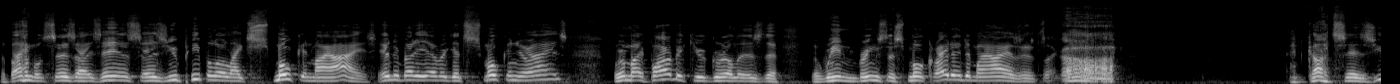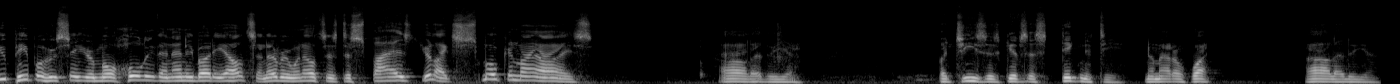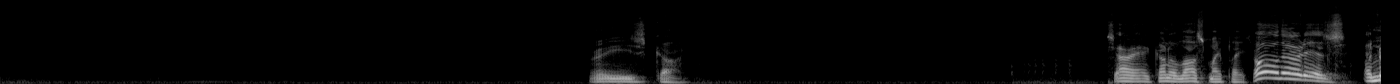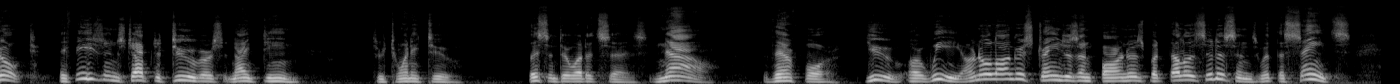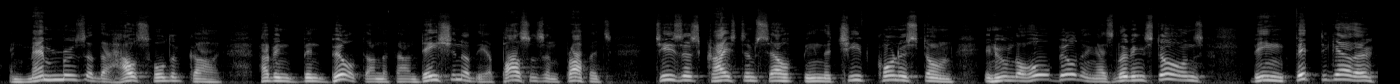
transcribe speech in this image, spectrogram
The Bible says, Isaiah says, You people are like smoke in my eyes. Anybody ever get smoke in your eyes? Where my barbecue grill is, the, the wind brings the smoke right into my eyes, and it's like, ah. And God says, You people who say you're more holy than anybody else and everyone else is despised, you're like smoke in my eyes. Hallelujah. But Jesus gives us dignity no matter what. Hallelujah. Praise God. Sorry, I kind of lost my place. Oh, there it is. A note. Ephesians chapter 2, verse 19 through 22. Listen to what it says. Now, therefore, you or we are no longer strangers and foreigners, but fellow citizens with the saints and members of the household of God, having been built on the foundation of the apostles and prophets, Jesus Christ Himself being the chief cornerstone, in whom the whole building, as living stones, being fit together,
